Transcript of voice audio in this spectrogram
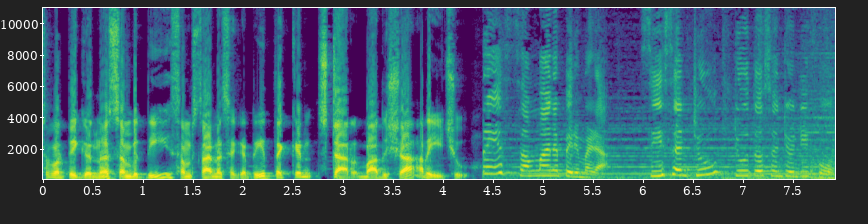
സമർപ്പിക്കുന്ന സമിതി സംസ്ഥാന സെക്രട്ടറി തെക്കൻ സ്റ്റാർ ബാദുഷ അറിയിച്ചു. സമ്മാന പെരുമഴ. Season two two thousand twenty four.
